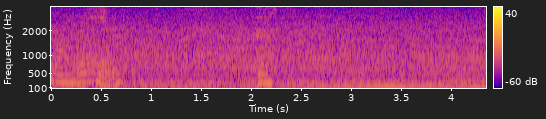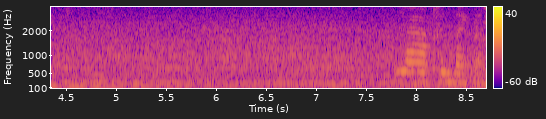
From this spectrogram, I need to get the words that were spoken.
มองไม่เห็น อะลากขึ้นไปก่อน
